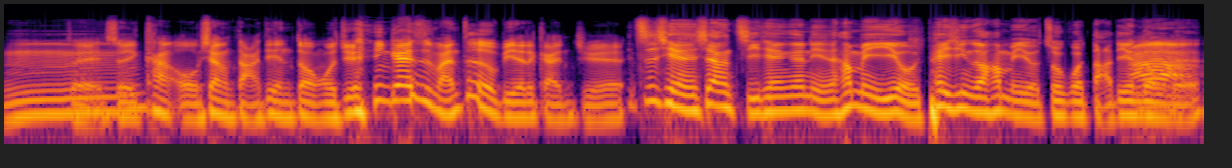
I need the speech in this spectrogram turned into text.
嗯，对，所以看偶像打电动，我觉得应该是蛮特别的感觉。之前像吉田跟连他们也有配信中，他们也有做过打电动的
